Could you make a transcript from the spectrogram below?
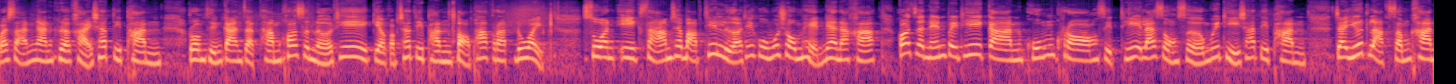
ประสานงานเครือข่ายชาติพันธุ์ รวมถึงการจัดทำข้อเสนอที่เกี่ยวกับชาติพันธุ์ต่อภาครัฐด้วย ส่วนอีก 3 ฉบับที่เหลือที่คุณผู้ชมเห็นเนี่ยนะคะ ก็จะเน้นไปที่การคุ้มครองสิทธิและส่งเสริมวิถีชาติพันธุ์ จะยึดหลักสำคัญ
